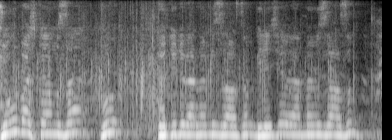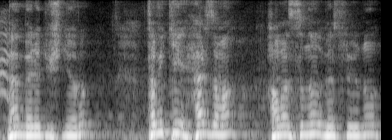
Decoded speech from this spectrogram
Cumhurbaşkanımıza bu ödülü vermemiz lazım, Bilecik'e vermemiz lazım. Ben böyle düşünüyorum. Tabii ki her zaman havasını ve suyunu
